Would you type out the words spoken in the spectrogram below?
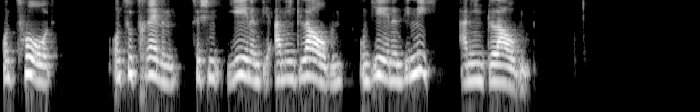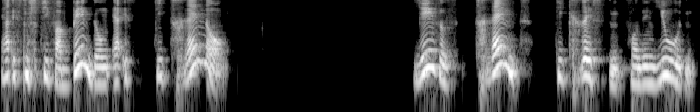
und Tod und zu trennen zwischen jenen, die an ihn glauben und jenen, die nicht an ihn glauben. Er ist nicht die Verbindung, er ist die Trennung. Jesus trennt die Christen von den Juden,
